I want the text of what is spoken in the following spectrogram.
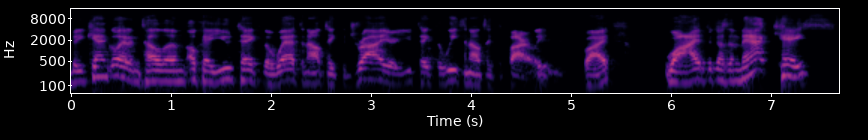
But you can't go ahead and tell them, okay, you take the wet and I'll take the dry, or you take the wheat and I'll take the barley, right? Why? Because in that case,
